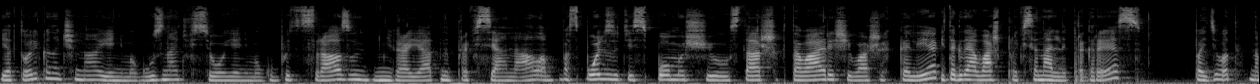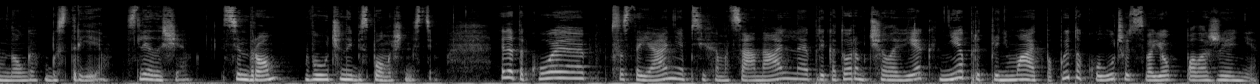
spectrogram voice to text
я только начинаю, я не могу знать все, я не могу быть сразу невероятным профессионалом. Воспользуйтесь помощью старших товарищей, ваших коллег, и тогда ваш профессиональный прогресс пойдет намного быстрее. Следующее. Синдром выученной беспомощности. Это такое состояние психоэмоциональное, при котором человек не предпринимает попыток улучшить свое положение,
